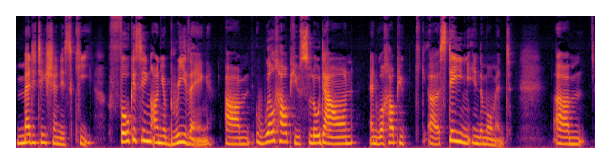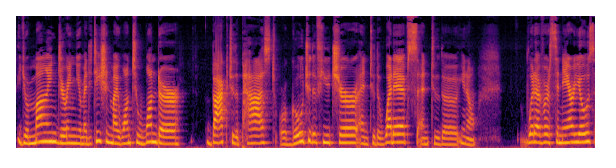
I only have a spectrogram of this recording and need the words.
meditation is key. Focusing on your breathing um, will help you slow down and will help you uh, staying in the moment. Um, your mind during your meditation might want to wander back to the past or go to the future and to the what ifs and to the, you know, whatever scenarios,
